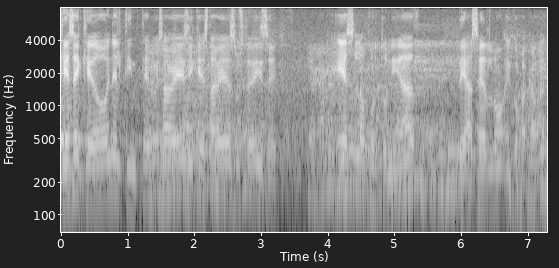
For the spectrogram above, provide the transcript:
¿qué se quedó en el tintero esa vez y que esta vez usted dice, es la oportunidad de hacerlo en Copacabana?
